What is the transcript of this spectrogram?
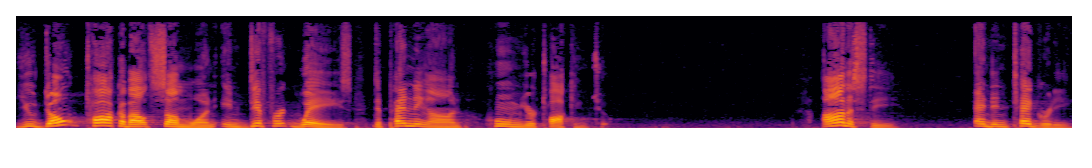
You don't talk about someone in different ways depending on whom you're talking to. Honesty and integrity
